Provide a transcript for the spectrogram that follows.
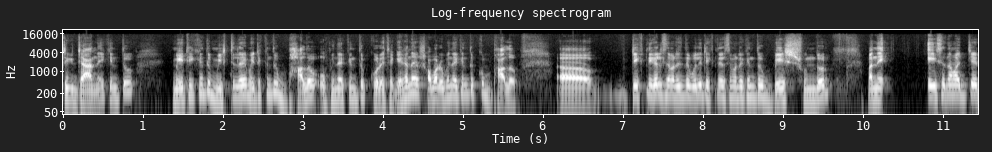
ঠিক জানি, কিন্তু মেয়েটি কিন্তু মিষ্টি লাগে, মেয়েটি কিন্তু ভালো অভিনয় কিন্তু করেছে। এখানে সবার অভিনয় কিন্তু খুব ভালো। টেকনিক্যাল সিনেমাটা যদি বলি টেকনিক্যাল সিনেমাটা কিন্তু বেশ সুন্দর। মানে এই সিনেমার যে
